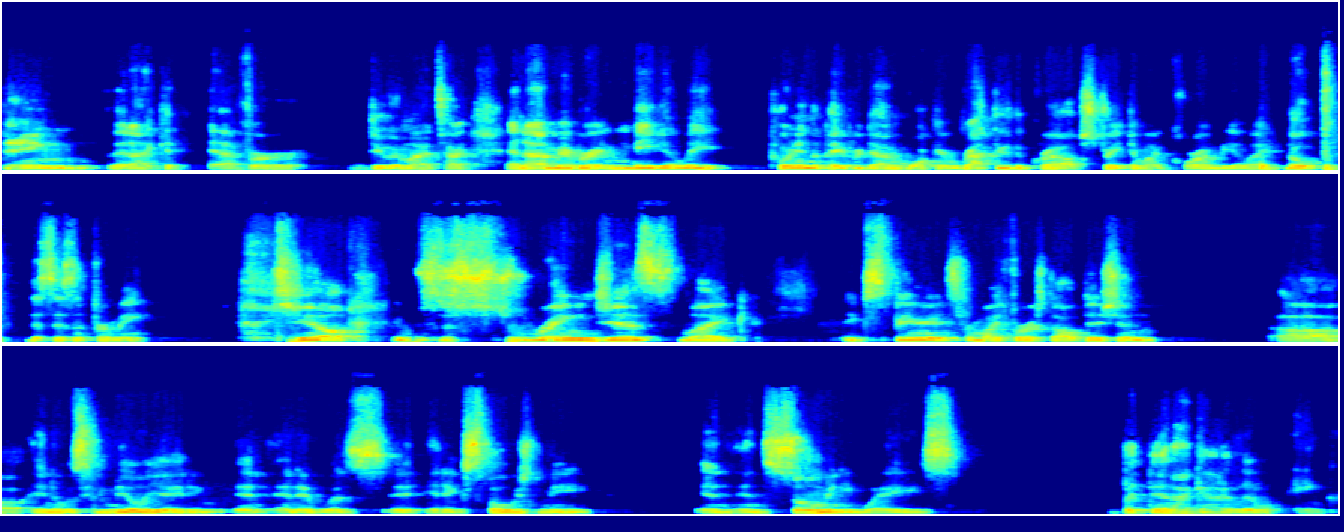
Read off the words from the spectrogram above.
thing that I could ever do in my time. And I remember immediately putting the paper down and walking right through the crowd straight to my car and being like, nope, this isn't for me. you know, it was the strangest like experience for my first audition. Uh, and it was humiliating and, and it was, it, it exposed me in, in so many ways but then I got a little angry.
